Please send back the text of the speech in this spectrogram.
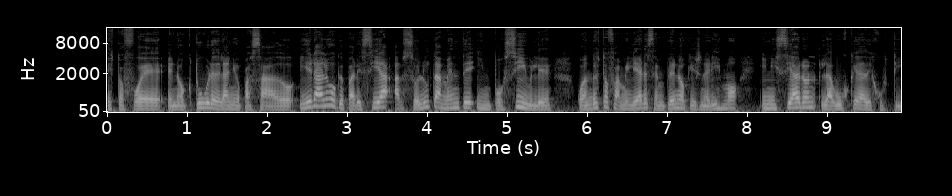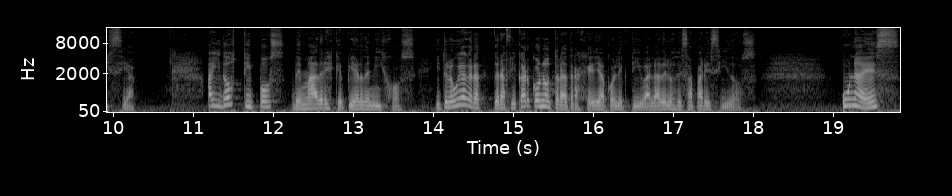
Esto fue en octubre del año pasado y era algo que parecía absolutamente imposible cuando estos familiares en pleno kirchnerismo iniciaron la búsqueda de justicia. Hay dos tipos de madres que pierden hijos y te lo voy a graficar con otra tragedia colectiva, la de los desaparecidos. Una es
